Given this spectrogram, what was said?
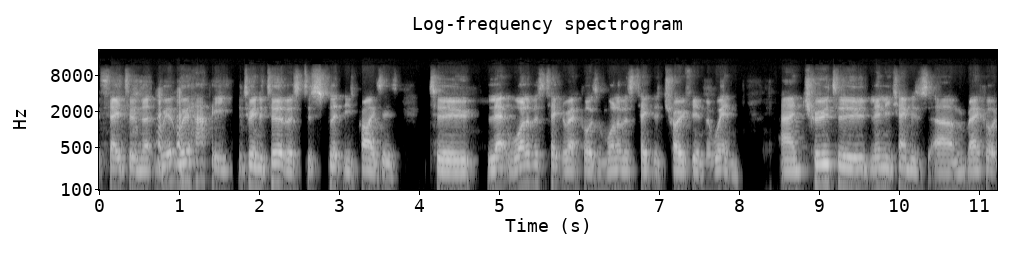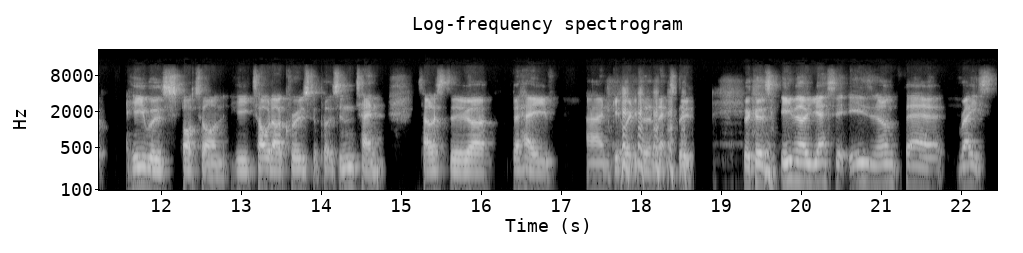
say to him that we're, we're happy between the two of us to split these prizes, to let one of us take the records and one of us take the trophy and the win. And true to Lindley Chambers' um, record, he was spot on. He told our crews to put us in the tent, tell us to uh, behave, and get ready for the next loop because even though yes, it is an unfair race,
